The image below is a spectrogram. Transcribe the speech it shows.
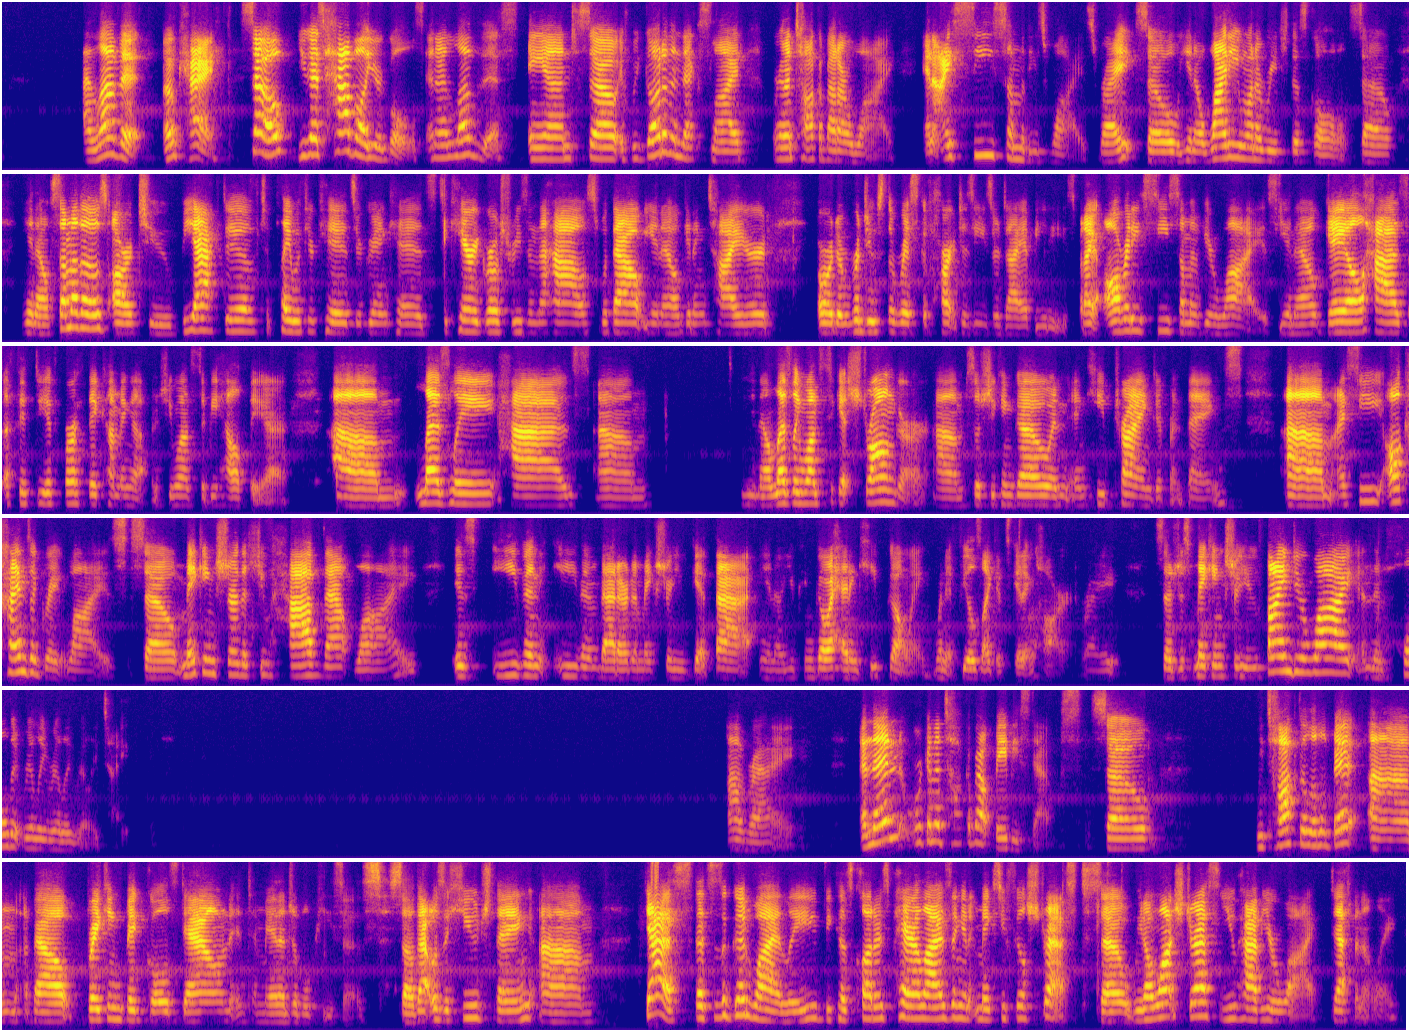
I love it. Okay. So you guys have all your goals, and I love this. And so if we go to the next slide, we're going to talk about our why. And I see some of these whys, right? So, you know, why do you want to reach this goal? So, you know, some of those are to be active, to play with your kids or grandkids, to carry groceries in the house without, you know, getting tired, or to reduce the risk of heart disease or diabetes. But I already see some of your whys. You know, Gail has a 50th birthday coming up and she wants to be healthier. Um, Leslie has, um, you know, Leslie wants to get stronger um, so she can go and, and keep trying different things. Um, I see all kinds of great whys. So making sure that you have that why is even, even better to make sure you get that, you know, you can go ahead and keep going when it feels like it's getting hard, right? So just making sure you find your why and then hold it really, really, really tight. All right. And then we're going to talk about baby steps. So we talked a little bit um, about breaking big goals down into manageable pieces. So that was a huge thing. Um, yes, this is a good why, Lee, because clutter is paralyzing and it makes you feel stressed. So we don't want stress. You have your why, definitely.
